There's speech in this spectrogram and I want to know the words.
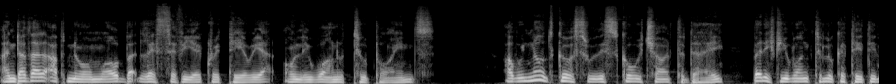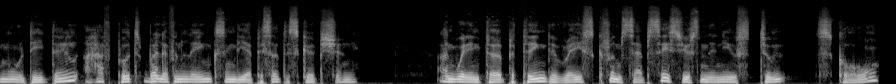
and other abnormal but less severe criteria only one or two points. I will not go through this score chart today but if you want to look at it in more detail, I have put relevant links in the episode description. And when interpreting the risk from sepsis using the NEWS2 score,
